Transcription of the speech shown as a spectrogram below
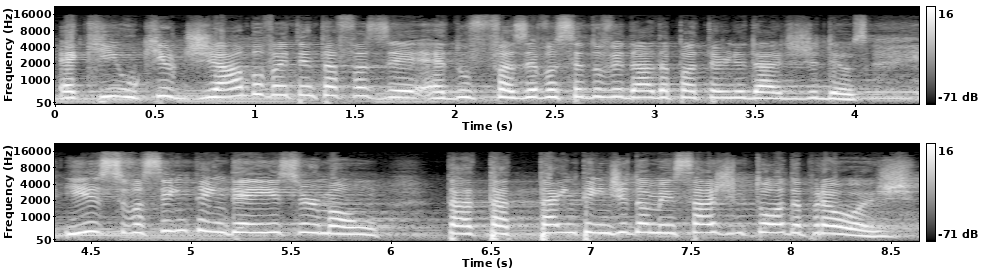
é que o que o diabo vai tentar fazer é fazer você duvidar da paternidade de Deus. E se você entender isso, irmão, tá, tá, tá entendida a mensagem toda para hoje.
